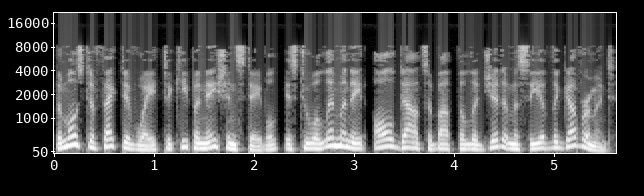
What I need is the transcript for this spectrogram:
The most effective way to keep a nation stable is to eliminate all doubts about the legitimacy of the government.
